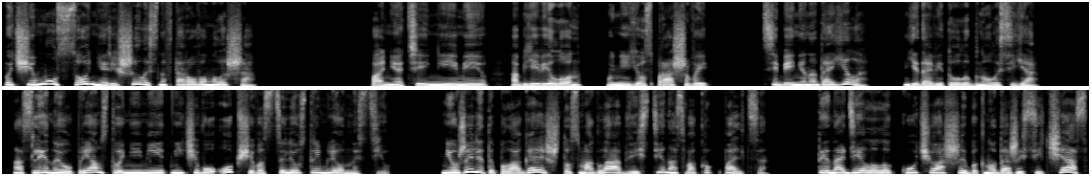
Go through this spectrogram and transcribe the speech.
«Почему Соня решилась на второго малыша?» «Понятия не имею», — объявил он. «У нее спрашивай». «Тебе не надоело?» Ядовито улыбнулась я. Ослиное упрямство не имеет ничего общего с целеустремленностью. Неужели ты полагаешь, что смогла обвести нас вокруг пальца? Ты наделала кучу ошибок, но даже сейчас,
